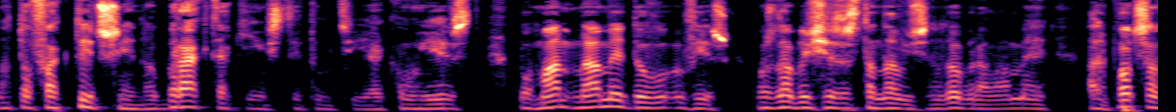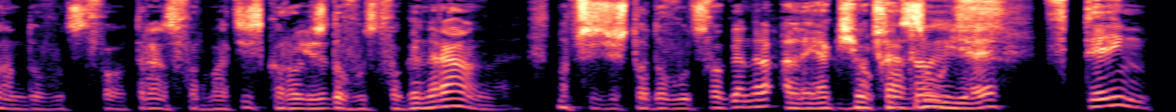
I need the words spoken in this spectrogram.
no to faktycznie, no brak takiej instytucji, jaką jest, bo ma, mamy, do, wiesz, można by się zastanowić, no dobra, mamy, ale po co nam dowództwo transformacji, skoro jest dowództwo generalne? No przecież to dowództwo generalne, ale jak się znaczy, okazuje, jest... w tym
